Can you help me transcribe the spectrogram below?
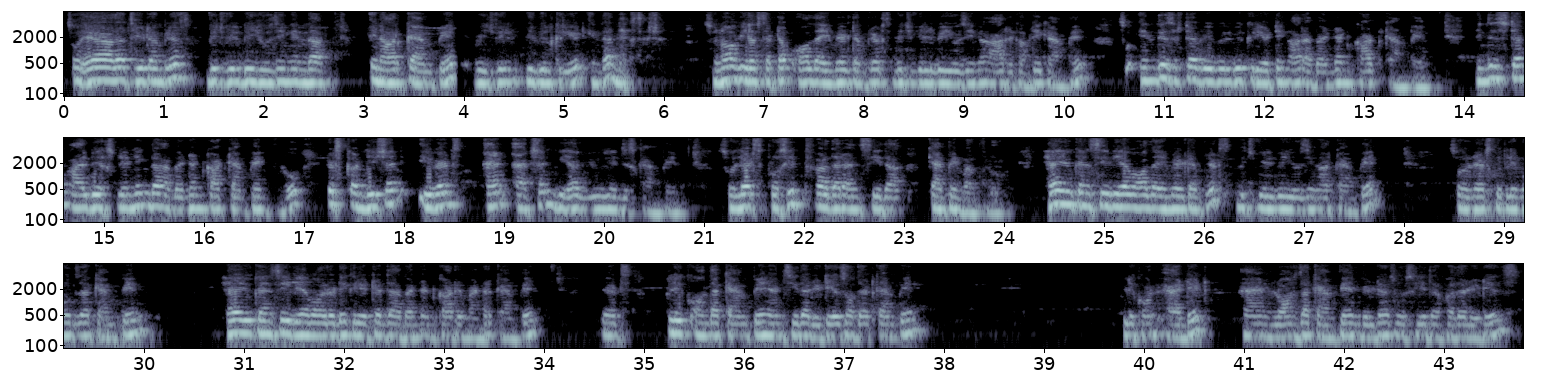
So here are the three templates which we'll be using in the in our campaign, which will we will create in the next session. So now we have set up all the email templates which we'll be using our recovery campaign. So in this step, we will be creating our abandoned cart campaign. In this step, I'll be explaining the abandoned cart campaign flow, its condition, events, and action we have used in this campaign. So let's proceed further and see the campaign workflow. Here you can see we have all the email templates which we'll be using our campaign. So let's quickly move the campaign. Here you can see we have already created the abandoned cart reminder campaign. Let's click on the campaign and see the details of that campaign. Click on edit and launch the campaign builder to see the further details.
